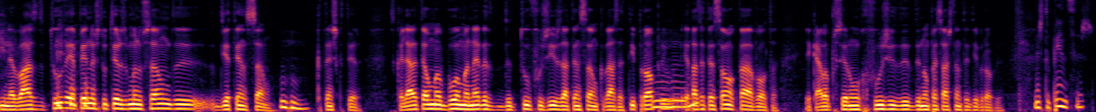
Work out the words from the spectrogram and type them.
e na base de tudo é apenas tu teres uma noção de, de atenção Uhum. que tens que ter. Se calhar até uma boa maneira de, de tu fugires da atenção que dás a ti próprio Uhum. é dar atenção ao que está à volta. E acaba por ser um refúgio de, de não pensares tanto em ti próprio. Mas tu pensas.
